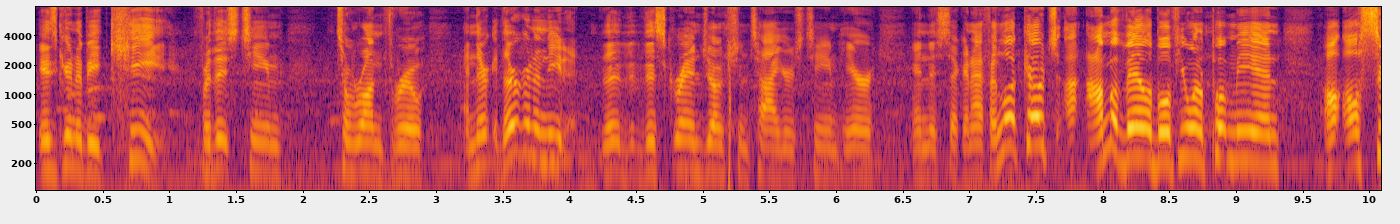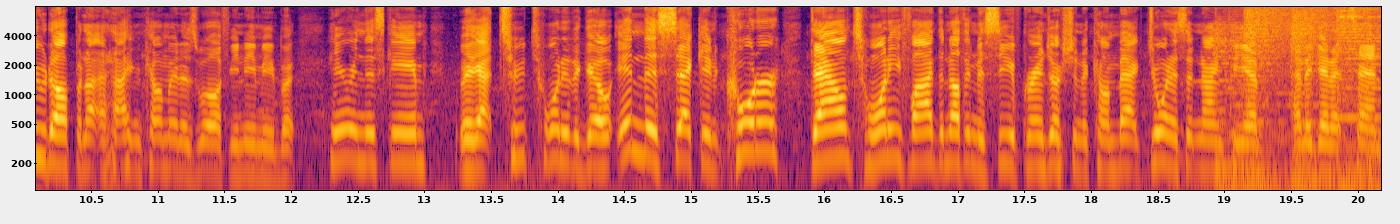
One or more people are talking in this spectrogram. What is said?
is going to be key for this team to run through and they're, they're going to need it, the, this Grand Junction Tigers team here in the second half. And look, Coach, I, am available if you want to put me in. I'll, I'll suit up and I, and I, can come in as well if you need me. But here in this game, we got 2:20 to go in this second quarter, down 25 to nothing to see if Grand Junction to come back. Join us at 9 p.m. and again at 10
